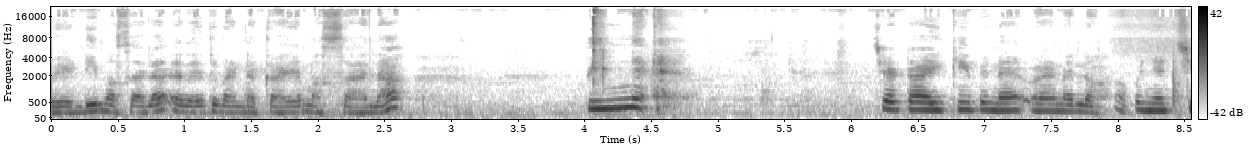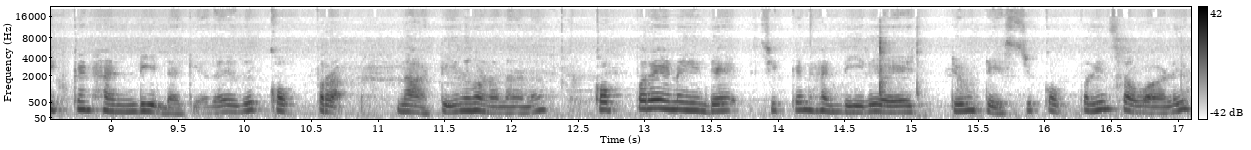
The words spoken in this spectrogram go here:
വേണ്ടി മസാല അതായത് വെണ്ടക്കായ മസാല. പിന്നെ ചേട്ടായിക്ക് പിന്നെ വേണമല്ലോ. അപ്പോൾ ഞാൻ ചിക്കൻ ഹണ്ടി ഉണ്ടാക്കി. അതായത് കൊപ്ര നാട്ടിൽ നിന്ന് കൊണ്ടുവന്നാണ് കൊപ്രയാണ് ഇതിന്റെ ചിക്കൻ ഹണ്ടിയിൽ ഏറ്റവും ടേസ്റ്റ്. കൊപ്രയും സവാളയും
